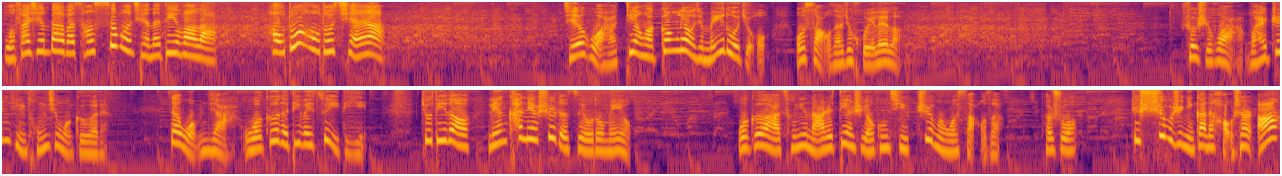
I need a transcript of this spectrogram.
我发现爸爸藏私房钱的地方了。”好多好多钱呀！结果啊，电话刚撂下没多久，我嫂子就回来了。说实话，我还真挺同情我哥的。在我们家，我哥的地位最低，就低到连看电视的自由都没有。我哥啊，曾经拿着电视遥控器质问我嫂子，他说：“这是不是你干的好事儿啊？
